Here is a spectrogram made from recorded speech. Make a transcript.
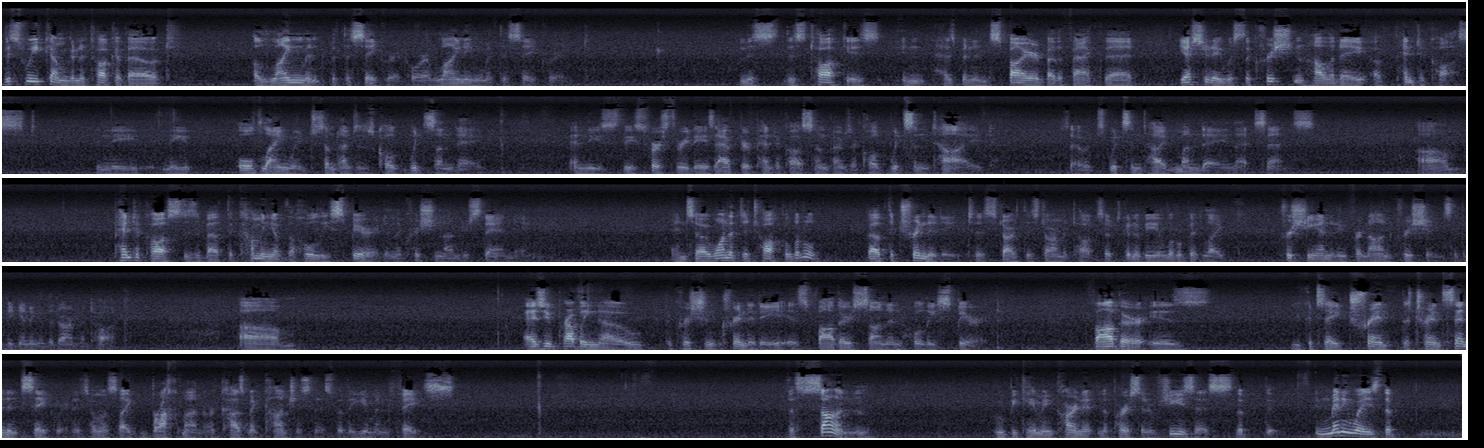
This week I'm going to talk about alignment with the sacred or aligning with the sacred. And this this talk is in, has been inspired by the fact that yesterday was the Christian holiday of Pentecost. In the in the old language, sometimes it's called Whitsunday, and these these first three days after Pentecost sometimes are called Whitsuntide. So it's Whitsuntide Monday in that sense. Um, Pentecost is about the coming of the Holy Spirit in the Christian understanding. And so I wanted to talk a little about the Trinity to start this Dharma talk. So it's going to be a little bit like Christianity for non Christians at the beginning of the Dharma talk. Um, as you probably know, the Christian Trinity is Father, Son, and Holy Spirit. Father is you could say the transcendent sacred. It's almost like Brahman or cosmic consciousness with a human face. The Son, who became incarnate in the person of Jesus, the, the, in many ways, the,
